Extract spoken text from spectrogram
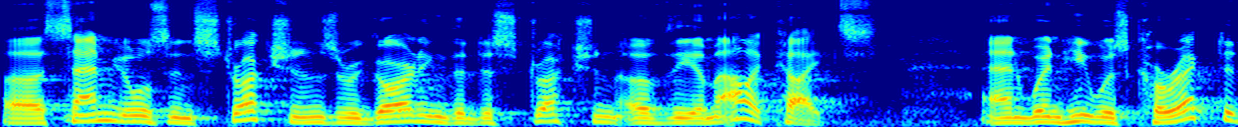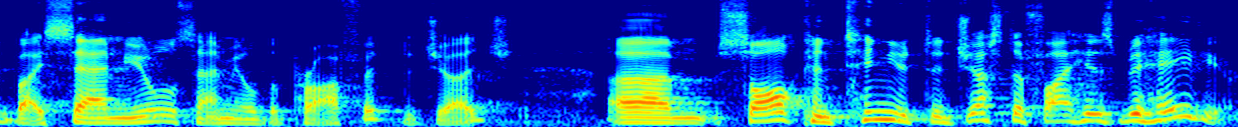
uh, Samuel's instructions regarding the destruction of the Amalekites. And when he was corrected by Samuel, Samuel the prophet, the judge, um, Saul continued to justify his behavior.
